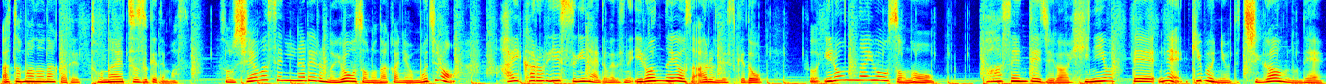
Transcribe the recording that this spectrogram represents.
頭の中で唱え続けてます。その幸せになれるの要素の中にはもちろんハイカロリーすぎないとかですねいろんな要素あるんですけどそのいろんな要素のパーセンテージが日によってね気分によって違うので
